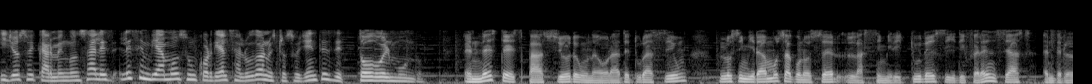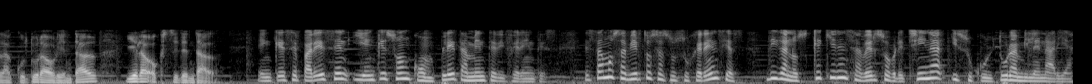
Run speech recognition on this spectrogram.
Y yo soy Carmen González. Les enviamos un cordial saludo a nuestros oyentes de todo el mundo. En este espacio de una hora de duración, los invitamos a conocer las similitudes y diferencias entre la cultura oriental y la occidental. En qué se parecen y en qué son completamente diferentes. Estamos abiertos a sus sugerencias. Díganos qué quieren saber sobre China y su cultura milenaria.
